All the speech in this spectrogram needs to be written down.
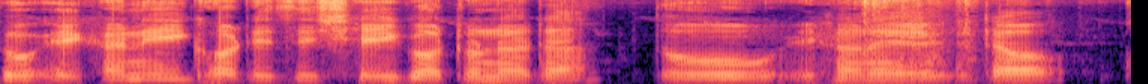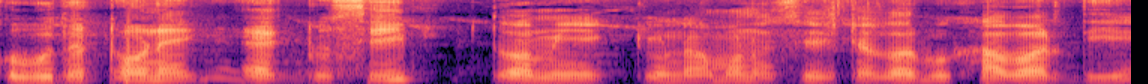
তো এখানেই ঘটেছে সেই ঘটনাটা। তো এখানে এটা কবুতরটা অনেক সিপ তো আমি একটু নামানোর চেষ্টা করব খাবার দিয়ে।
